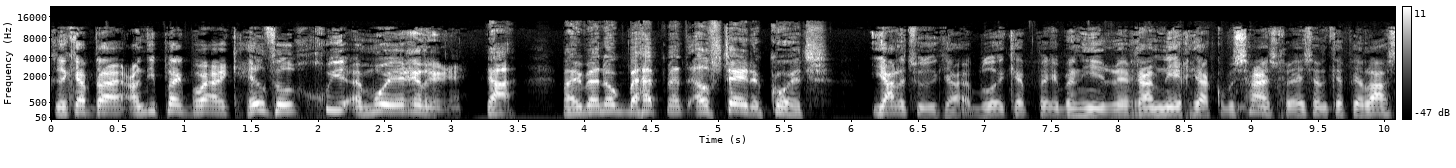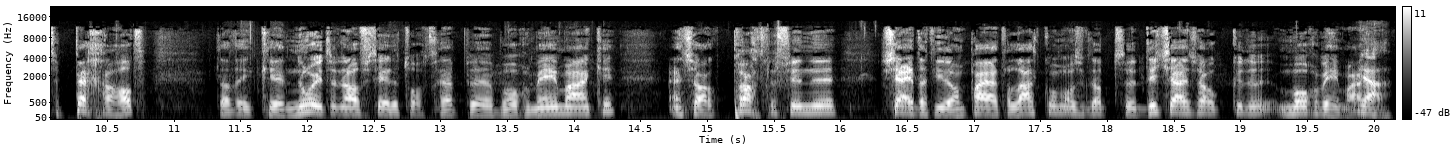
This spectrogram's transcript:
Dus ik heb daar aan die plek bewaar ik heel veel goede en mooie herinneringen. Ja, maar u bent ook behept met Elfstedenkoorts. Ja, natuurlijk. Ja. Ik, bedoel, ik, heb, ik ben hier ruim negen jaar commissaris geweest... en ik heb helaas de pech gehad dat ik eh, nooit een Elfstedentocht heb uh, mogen meemaken. En zou ik prachtig vinden, zij dat hij dan een paar jaar te laat komt... als ik dat uh, dit jaar zou kunnen mogen meemaken. Ja,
